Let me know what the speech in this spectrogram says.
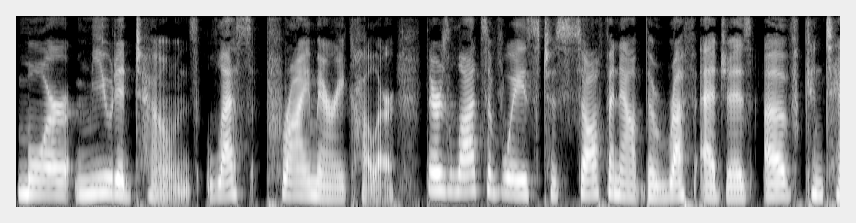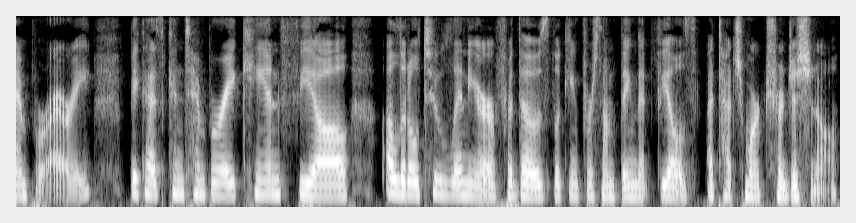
more muted tones, less primary color. There's lots of ways to soften out the rough edges of contemporary because contemporary can feel a little too linear for those looking for something that feels a touch more traditional.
